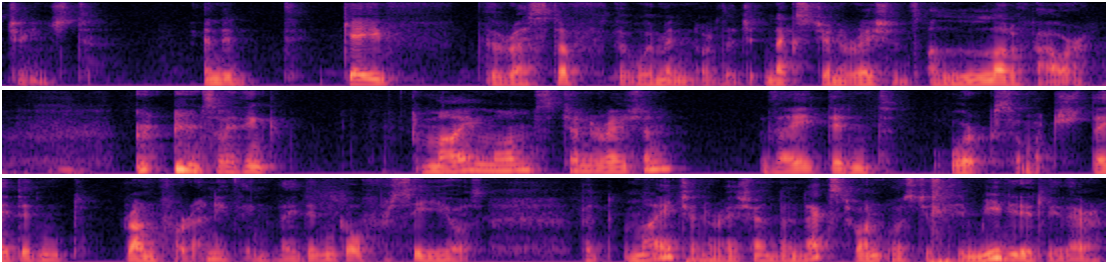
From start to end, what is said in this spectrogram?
changed, and it gave the rest of the women or the next generations a lot of power so I think my mom's generation, they didn't work so much. They didn't run for anything. They didn't go for CEOs. But my generation, the next one, was just immediately there.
